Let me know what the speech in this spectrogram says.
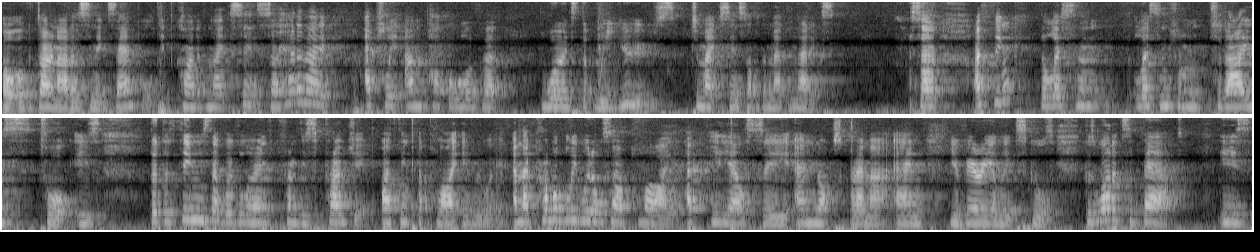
or, or the donut as an example, it kind of makes sense. So how do they actually unpack all of the words that we use to make sense of the mathematics? So I think the lesson lesson from today's talk is that the things that we've learned from this project, I think, apply everywhere. And they probably would also apply at PLC and Knox Grammar and your very elite schools. Because what it's about is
